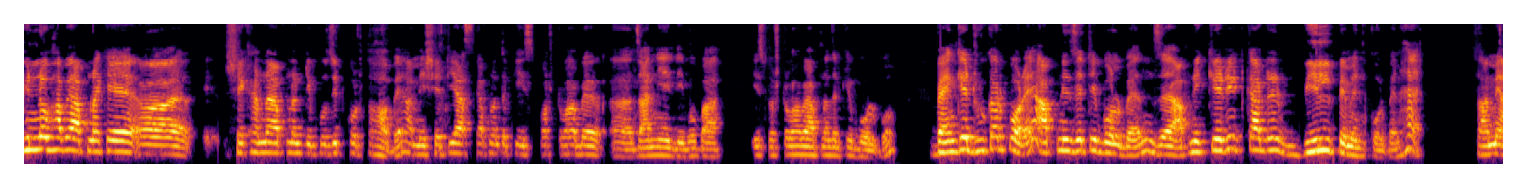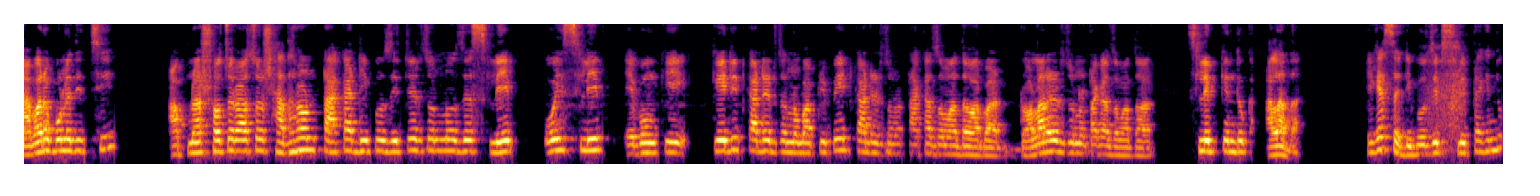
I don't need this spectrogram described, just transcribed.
ভিন্নভাবে আপনাকে সেখানে আপনার ডিপোজিট করতে হবে। আমি সেটি আজকে আপনাদেরকে স্পষ্টভাবে জানিয়ে দিব বা স্পষ্টভাবে আপনাদেরকে বলব। ব্যাংকে ঢোকার পরে আপনি যেটি বলবেন যে আপনি ক্রেডিট কার্ডের বিল পেমেন্ট করবেন হ্যাঁ? তো আমি আবারও বলে দিচ্ছি, আপনার সচরাচর সাধারণ টাকা ডিপোজিটের জন্য যে স্লিপ, ওই স্লিপ এবং কি ক্রেডিট কার্ডের জন্য বা প্রিপেড কার্ডের জন্য টাকা জমা দেওয়ার বা ডলারের জন্য টাকা জমা দেওয়ার স্লিপ কিন্তু আলাদা। ঠিক আছে? ডিপোজিট স্লিপটা কিন্তু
